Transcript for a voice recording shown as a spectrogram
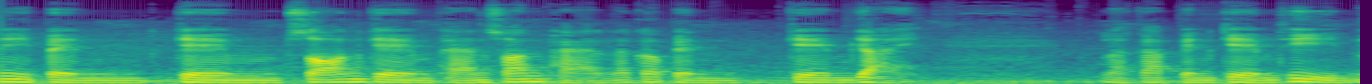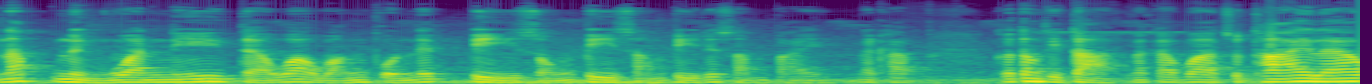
นี่เป็นเกมซ้อนเกมแผนซ้อนแผนแล้วก็เป็นเกมใหญ่นะครับเป็นเกมที่นับหนึ่งวันนี้ แต่ว่าหวังผลได้ปี 2 ปี 3 ปีด้วยซ้ำไปนะครับ ก็ต้องติดตามนะครับว่าสุดท้ายแล้ว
